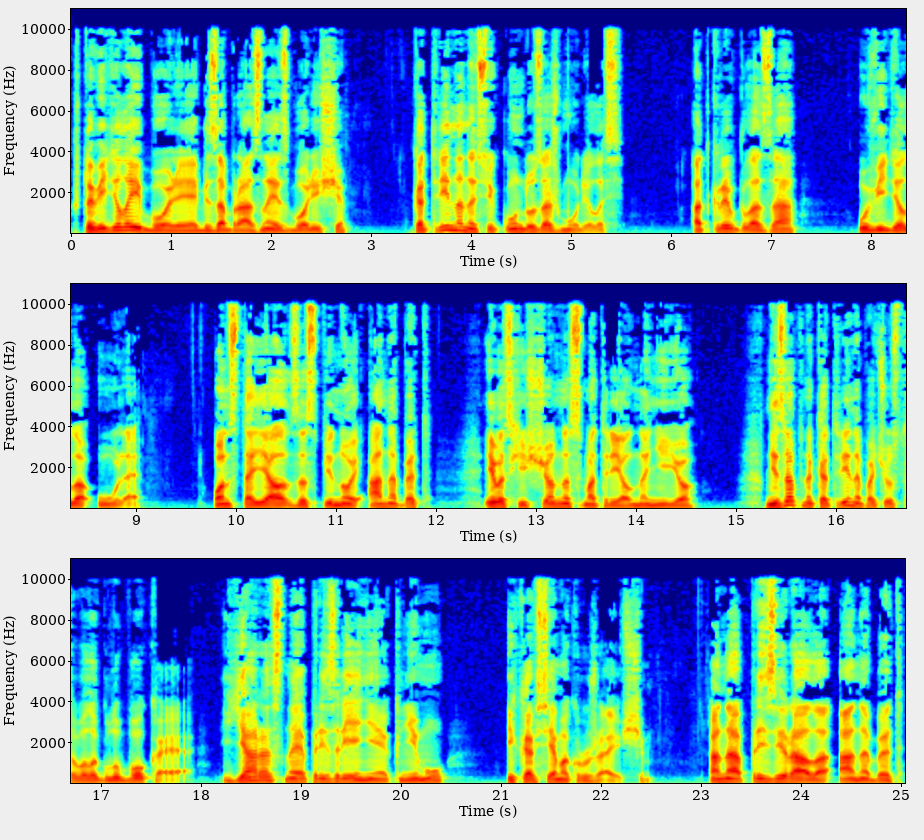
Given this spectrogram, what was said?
что видела и более безобразное сборище. Катрина на секунду зажмурилась. Открыв глаза, увидела Уле. Он стоял за спиной Аннабет и восхищенно смотрел на нее. Внезапно Катрина почувствовала глубокое, яростное презрение к нему и ко всем окружающим. Она презирала Аннабет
